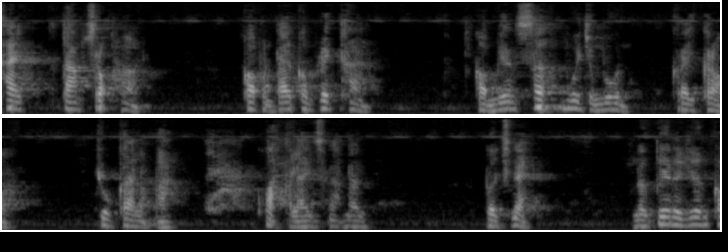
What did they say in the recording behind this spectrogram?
ខេត្តតាមស្រុកហើយក៏ប៉ុន្តែកុំភ្លេចថា ក៏មានសិស្សមួយចំនួនក្រីក្រជួបការលំបាកខ្វះកន្លែងស្នាក់នៅដូច្នេះនៅពេលដែលយើងក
